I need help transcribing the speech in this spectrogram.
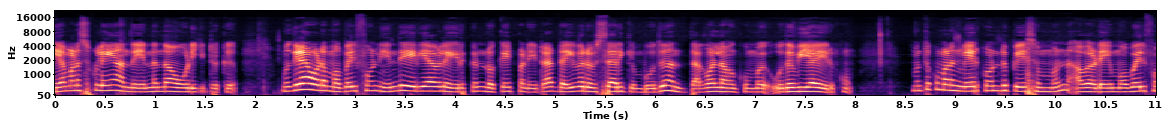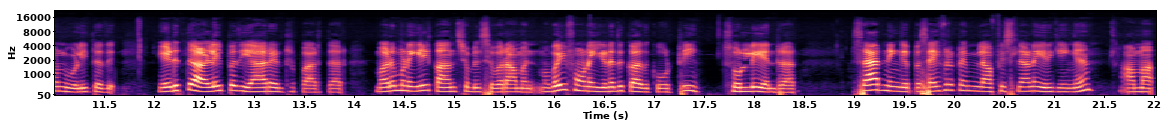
என் மனசுக்குள்ளேயும் அந்த எண்ணம் தான் ஓடிக்கிட்டு இருக்கு. முகிலாவோட மொபைல் ஃபோன் எந்த ஏரியாவில் இருக்குன்னு லொக்கேட் பண்ணிட்டா டிரைவரை விசாரிக்கும் போது அந்த தகவல் நமக்கு உதவியாக இருக்கும். முத்துக்குமரன் மேற்கொண்டு பேசும் முன் அவருடைய மொபைல் ஃபோன் ஒலித்தது. எடுத்து அழைப்பது யார் என்று பார்த்தார். மறுமுனையில் கான்ஸ்டபிள் சிவராமன் மொபைல் ஃபோனை இடது காதுக்கு ஒற்றி சொல்லு என்றார். சார் நீங்கள் இப்போ சைபர் கிரைமில் ஆஃபீஸ்லானே இருக்கீங்க? ஆமாம்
